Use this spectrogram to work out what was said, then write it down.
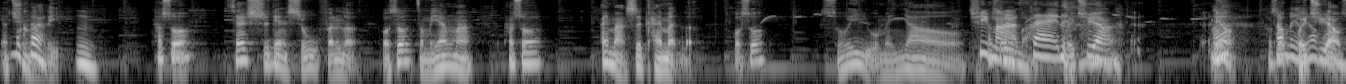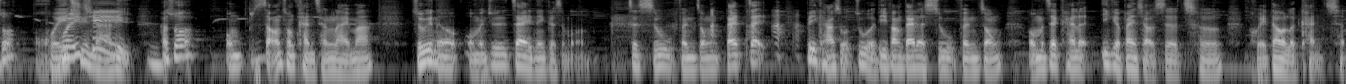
要去哪里？嗯，他说现在十点十五分了。我说怎么样吗？他说爱马仕开门了。我说，所以我们要去马赛回去啊？没有，他说回去啊。我说回去哪里？他说我们不是早上从坎城来吗？所以呢，我们就是在那个什么。这十五分钟待在毕卡所住的地方待了十五分钟，我们再开了一个半小时的车回到了坎城。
